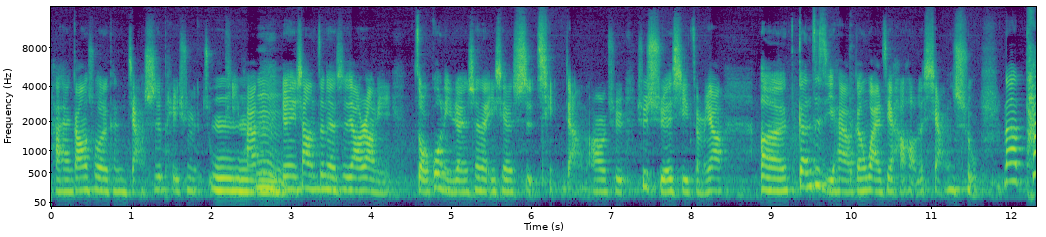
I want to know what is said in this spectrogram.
涵涵刚刚说的，可能讲师培训的主题，嗯、它有点像真的是要让你。走过你人生的一些事情，这样，然后去去学习怎么样，呃，跟自己还有跟外界好好的相处。那他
